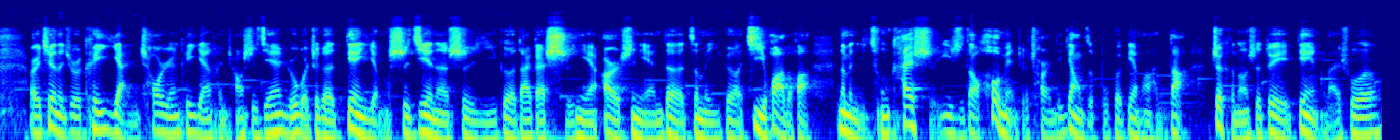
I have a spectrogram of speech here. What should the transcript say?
而且呢，就是可以演超人，可以演很长时间。如果这个电影世界呢是一个大概十年、二十年的这么一个计划的话，那么你从开始一直到后面，这个超人的样子不会变化很大。这可能是对电影来说，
